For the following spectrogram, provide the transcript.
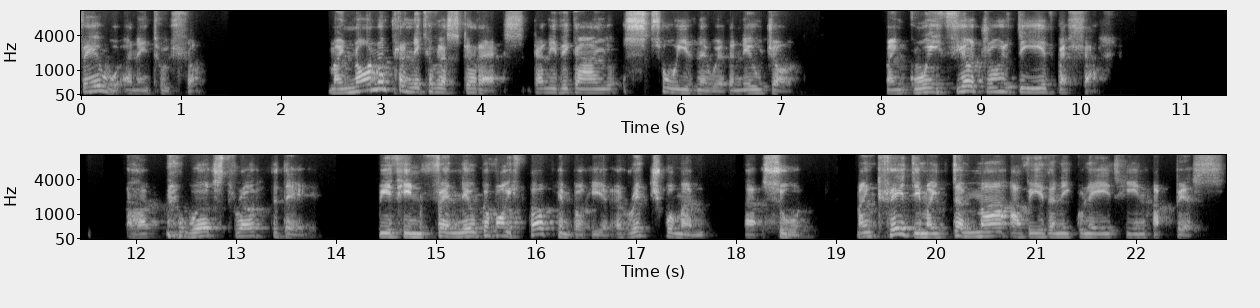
fyw yn ein twyllo. Mae non yn prynu cyfleuster X gan iddi gael swydd newydd, y new job. Mae'n gweithio drwy'r dydd bellach. Uh, works throughout the day. Bydd hi'n fenyw gyfoethog cyn bo hir, a rich woman uh, soon. Mae'n credu mai dyma a fydd yn ei gwneud hi'n hapus.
